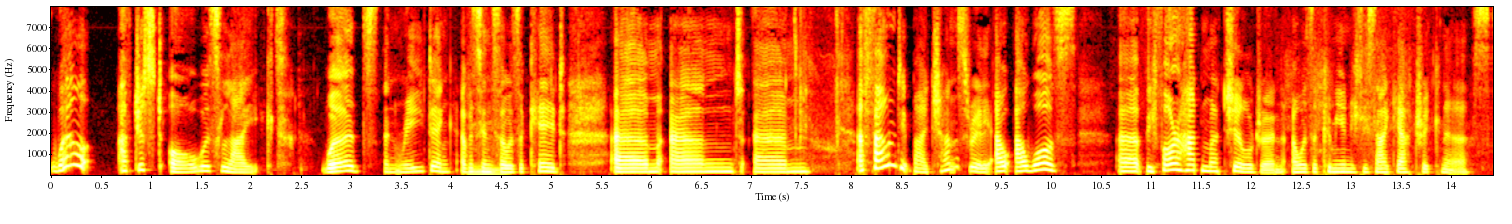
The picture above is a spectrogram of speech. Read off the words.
well, I've just always liked words and reading ever mm. since I was a kid. Um, and um, I found it by chance, really. I, I was, uh, before I had my children, I was a community psychiatric nurse.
